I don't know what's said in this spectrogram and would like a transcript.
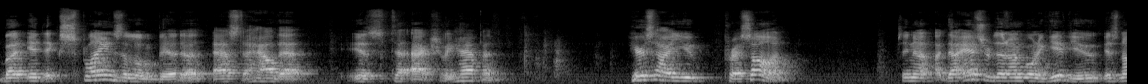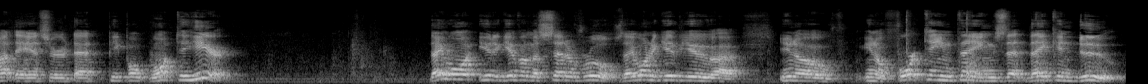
but it explains a little bit uh, as to how that is to actually happen. Here's how you press on. See, now, the answer that I'm going to give you is not the answer that people want to hear. They want you to give them a set of rules. They want to give you, uh, you know, you know, 14 things that they can do.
